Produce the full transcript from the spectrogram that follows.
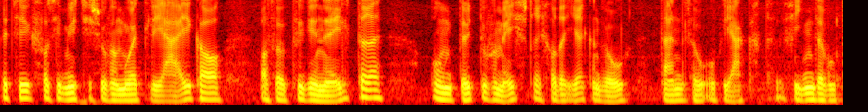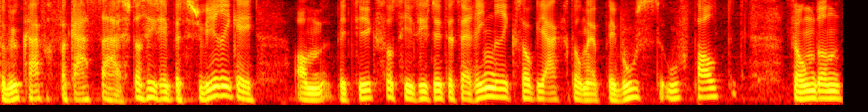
beziehungsweise müsstest du vermutlich eingehen, also zu deinen Eltern und dort auf dem Estrich oder irgendwo dann so Objekte finden, wo du wirklich einfach vergessen hast. Das ist eben das Schwierige am Beziehungsfossil. Es ist nicht ein Erinnerungsobjekt, das man bewusst aufpaltet, sondern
